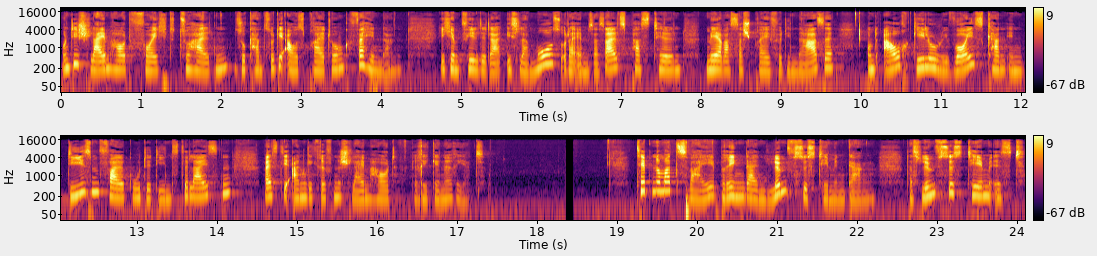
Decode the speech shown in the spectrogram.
und die Schleimhaut feucht zu halten, so kannst du die Ausbreitung verhindern. Ich empfehle dir da Islamos oder Emser Salzpastillen, Meerwasserspray für die Nase und auch Gelo Revoice kann in diesem Fall gute Dienste leisten, weil es die angegriffene Schleimhaut regeneriert. Tipp Nummer zwei, bring dein Lymphsystem in Gang. Das Lymphsystem ist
